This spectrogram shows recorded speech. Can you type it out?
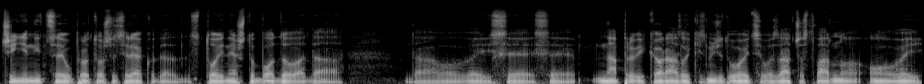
činjenica je upravo to što si rekao, da stoji nešto bodova, da, da ovaj, se, se napravi kao razlika između dvojice vozača, stvarno ovaj,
